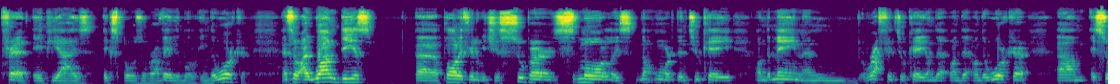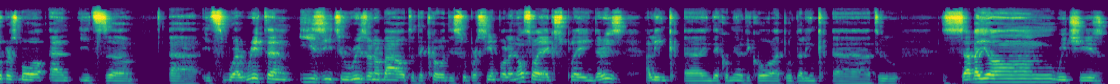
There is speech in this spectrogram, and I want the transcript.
thread APIs exposed or available in the worker. And so I want this uh, polyfill, which is super small, it's not more than 2k on the main and roughly 2k on the on the on the worker. Um, it's super small and it's uh, uh, it's well written, easy to reason about. The code is super simple, and also I explain. There is a link uh, in the community call. I put the link uh, to sabayon, which is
